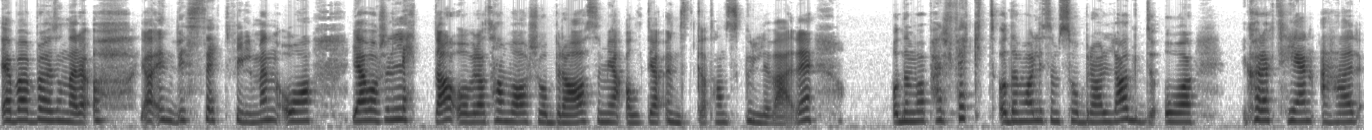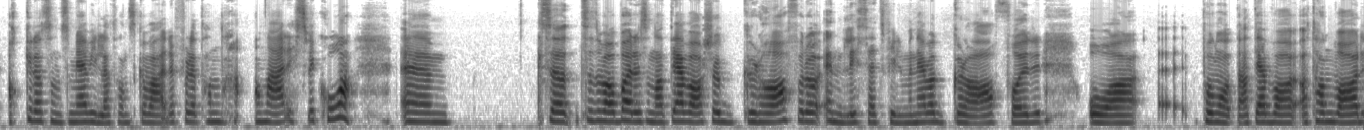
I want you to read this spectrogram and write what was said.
Jeg bare ble sånn derre Åh, jeg har endelig sett filmen, og jeg var så letta over at han var så bra som jeg alltid har ønsket at han skulle være. Og den var perfekt, og den var liksom så bra lagd, og karakteren er akkurat sånn som jeg vil at han skal være, fordi at han, han er SVK. Um, så, så det var bare sånn at jeg var så glad for å endelig sett filmen. Jeg var glad for å eh, På en måte at, var, at han var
